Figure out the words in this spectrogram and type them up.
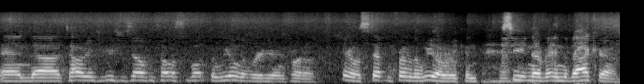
And uh, Tyler, introduce yourself and tell us about the wheel that we're here in front of. Here, we'll step in front of the wheel. We can see it in the, in the background.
